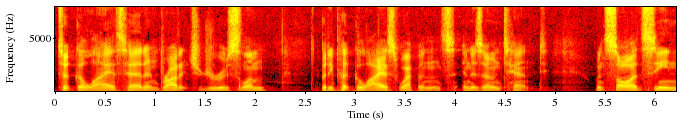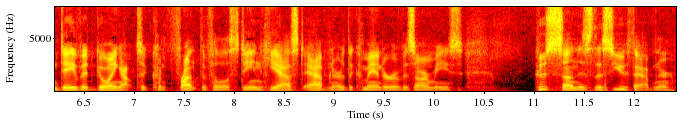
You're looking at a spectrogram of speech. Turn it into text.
took Goliath's head and brought it to Jerusalem, but he put Goliath's weapons in his own tent. When Saul had seen David going out to confront the Philistine, he asked Abner, the commander of his armies, Whose son is this youth, Abner?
